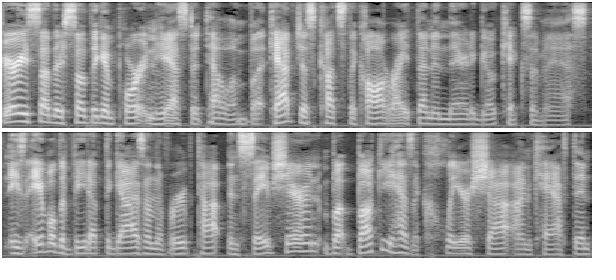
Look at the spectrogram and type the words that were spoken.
Fury said there's something important he has to tell him, but Cap just cuts the call right then and there to go kick some ass. He's able to beat up the guys on the rooftop and save Sharon, but Bucky has a clear shot on Captain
